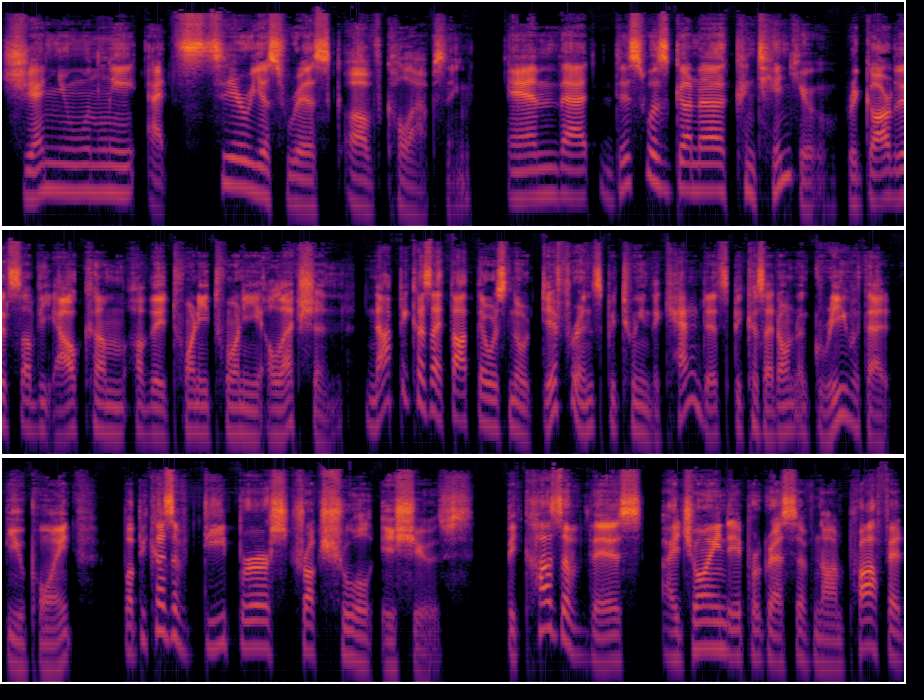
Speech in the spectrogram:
genuinely at serious risk of collapsing, and that this was going to continue regardless of the outcome of the 2020 election. Not because I thought there was no difference between the candidates, because I don't agree with that viewpoint, but because of deeper structural issues. Because of this, I joined a progressive nonprofit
